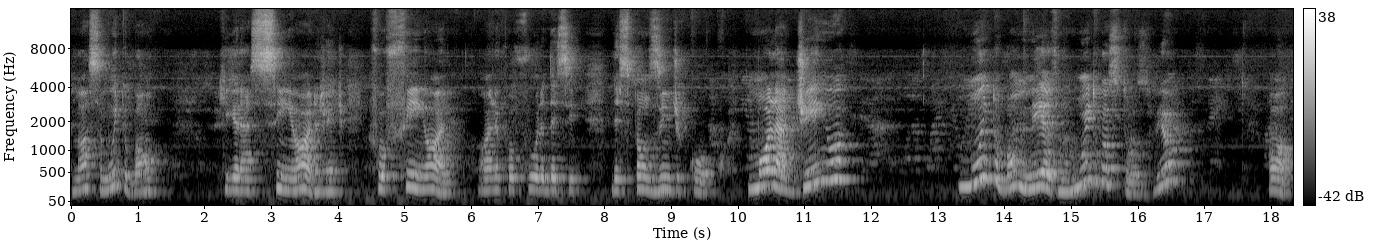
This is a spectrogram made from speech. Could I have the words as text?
Nossa, muito bom. Que gracinha, olha, gente. Fofinho, olha. Olha a fofura desse, desse pãozinho de coco. Molhadinho. Muito bom mesmo, muito gostoso, viu? Ó,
